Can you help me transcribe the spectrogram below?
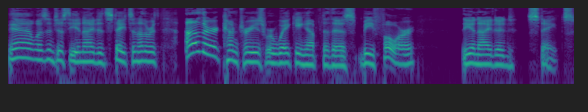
yeah, it wasn't just the United States. In other words, other countries were waking up to this before the United States.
